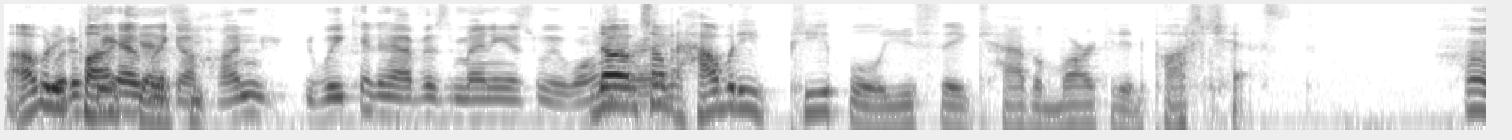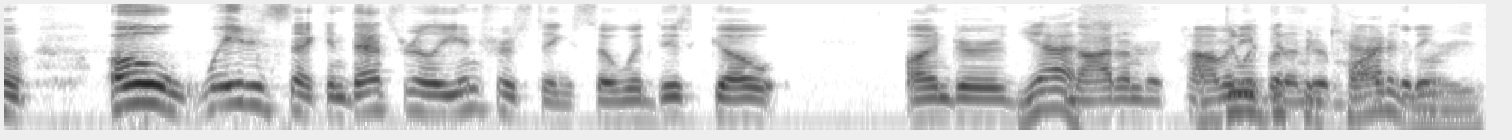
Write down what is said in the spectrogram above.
how many what if podcasts? We have like a hundred. We could have as many as we want. No, I'm right? talking. How many people you think have a marketed podcast? Huh. Oh, wait a second. That's really interesting. So would this go under yes. not under comedy but under categories. Marketing?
